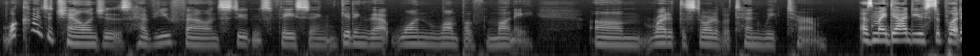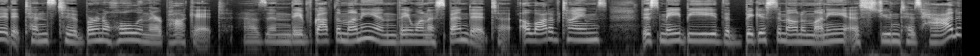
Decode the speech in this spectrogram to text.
What kinds of challenges have you found students facing getting that one lump of money um, right at the start of a 10 week term? As my dad used to put it, it tends to burn a hole in their pocket, as in they've got the money and they want to spend it. A lot of times, this may be the biggest amount of money a student has had.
